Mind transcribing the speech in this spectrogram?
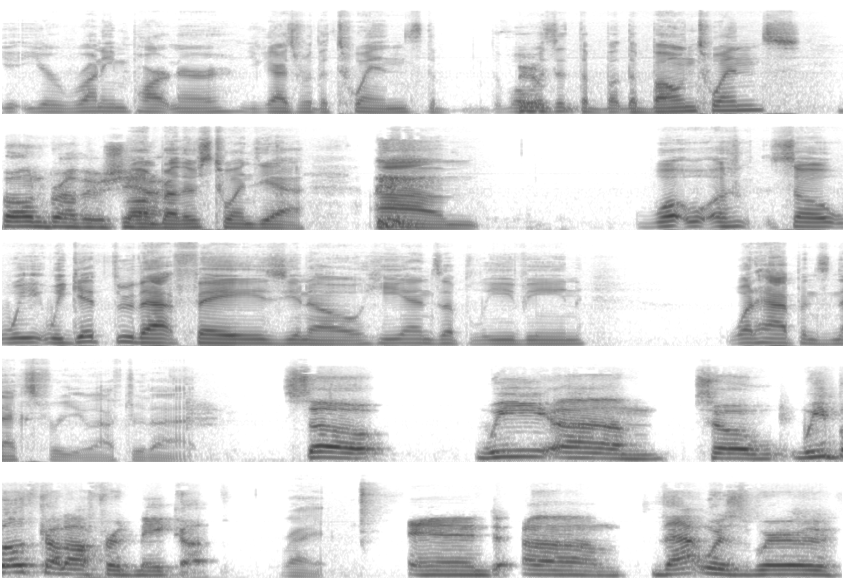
y- your running partner. You guys were the twins. The what was it? The the Bone Twins. Bone Brothers, yeah. Bone Brothers twins. Yeah. Um, what? So we we get through that phase. You know, he ends up leaving. What happens next for you after that? So we um so we both got offered makeup Right. And um that was where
